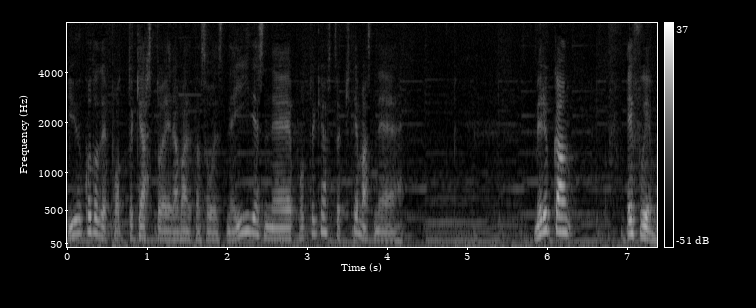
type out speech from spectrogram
いうことで、ポッドキャストを選ばれたそうですね。いいですね。ポッドキャスト来てますね。メルカン FM、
